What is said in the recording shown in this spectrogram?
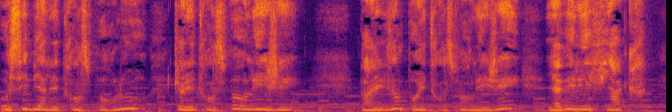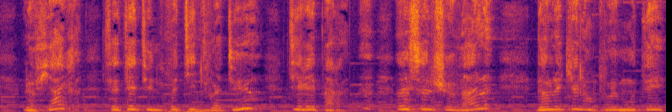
aussi bien les transports lourds que les transports légers. Par exemple, pour les transports légers, il y avait les fiacres. Le fiacre, c'était une petite voiture tirée par un seul cheval dans lequel on pouvait monter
